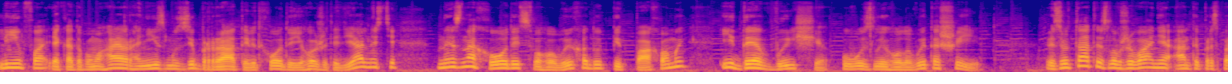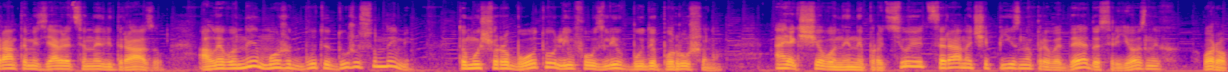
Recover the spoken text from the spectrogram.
Лімфа, яка допомагає організму зібрати відходи його життєдіяльності, не знаходить свого виходу під пахвами і йде вище у вузли голови та шиї. Результати зловживання антипреспирантами з'являться не відразу, але вони можуть бути дуже сумними, тому що роботу лімфоузлів буде порушено. А якщо вони не працюють, це рано чи пізно приведе до серйозних хвороб.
